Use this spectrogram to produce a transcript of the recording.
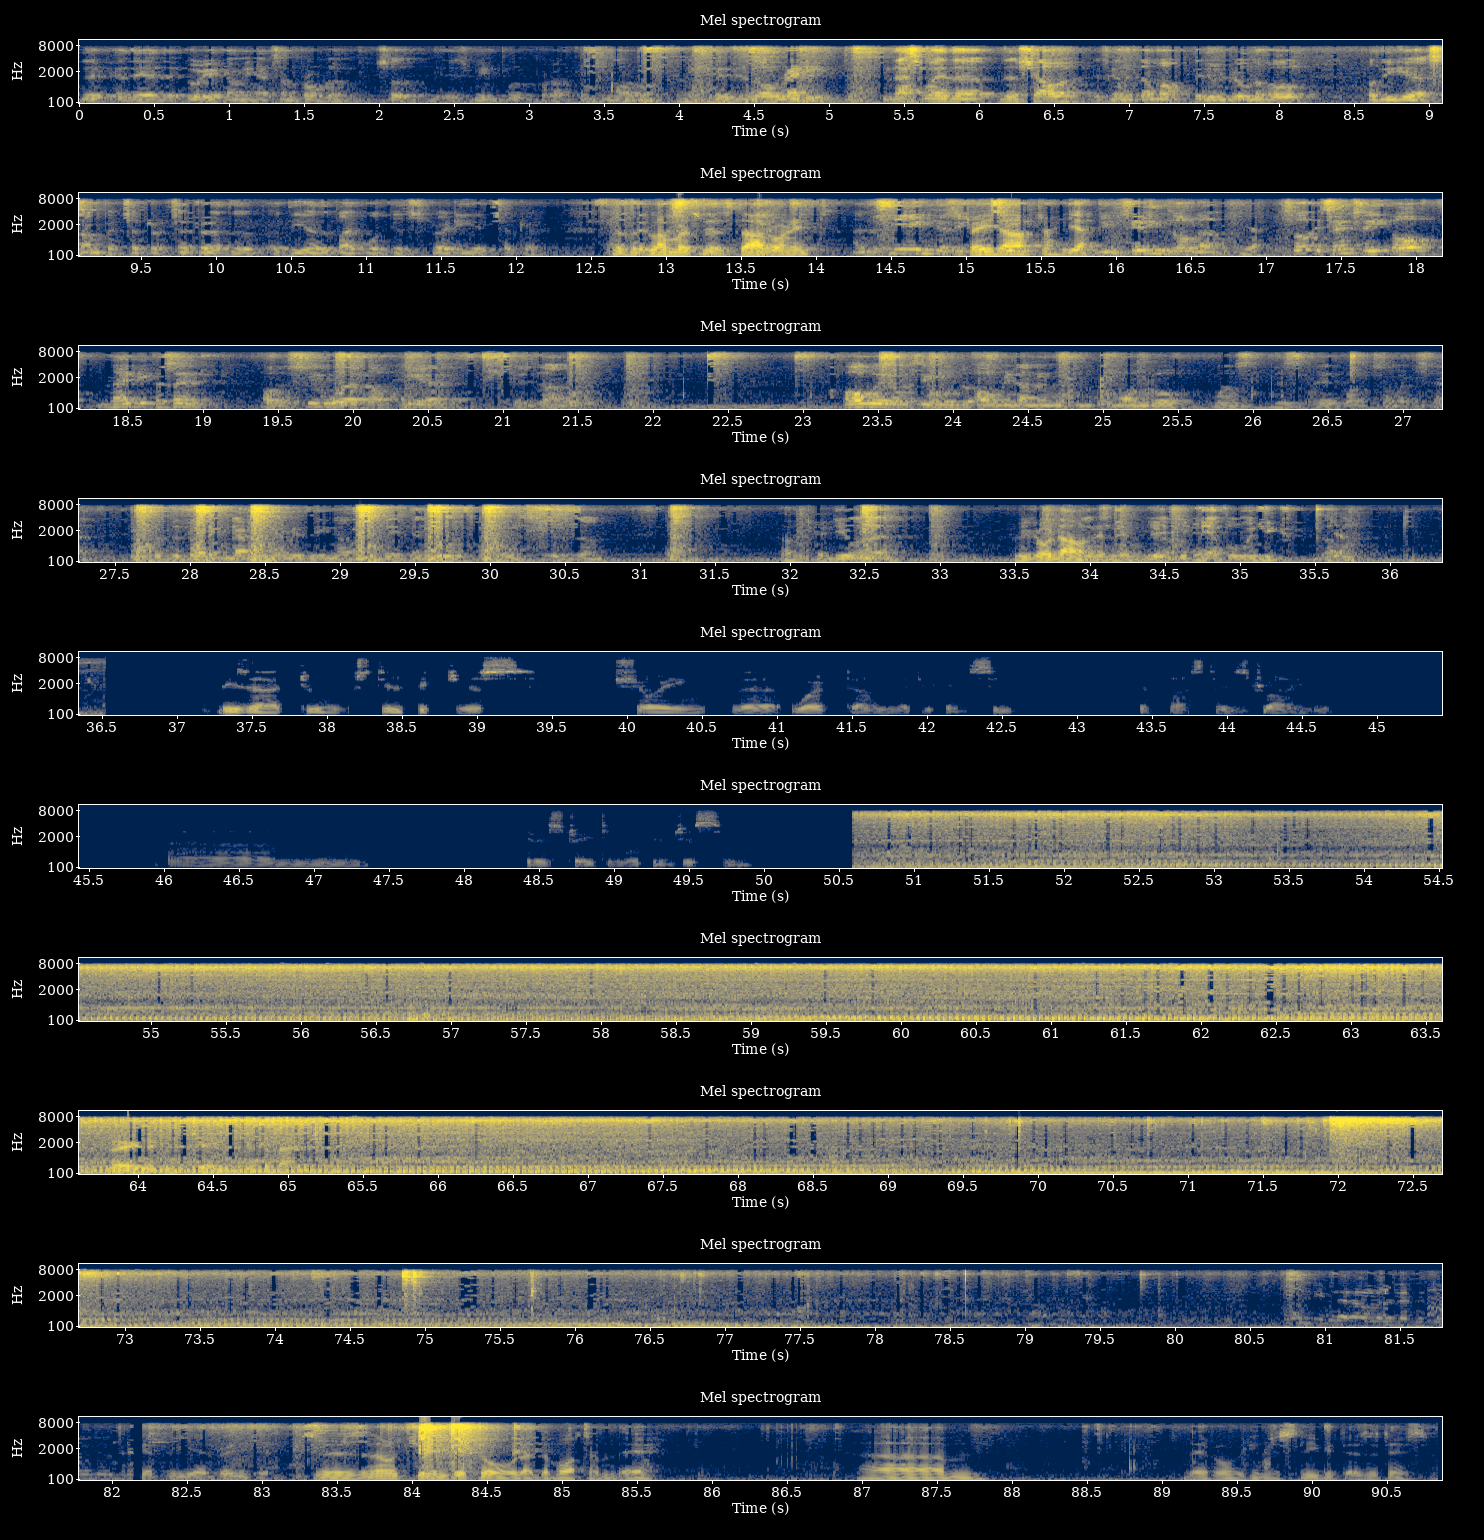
the, the, the courier company had some problem, so it's been put, put up for tomorrow. It is all ready. And that's why the, the shower is gonna come up, they will drill the hole for the uh, sump, et cetera, et cetera. The, the other pipe work is ready, et cetera. So the plumbers will start on it And the ceiling, as straight can see. after? Yeah. The ceiling is all done. Yeah. So essentially, all ninety percent of the steel work up here is done. All we obviously will all be done in one go, once this, they've got so much done. But the dotting down and everything else they can do is, is done. Okay. Do you wanna? We go down and then, Yeah, be careful when you go Yeah. These are two still pictures showing the work done that you can see. The plaster is drying, um, illustrating what we've just seen. Very change in the back. Get the uh, drainage. So There's no change at all at the bottom there. Um, therefore we can just leave it as it is.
